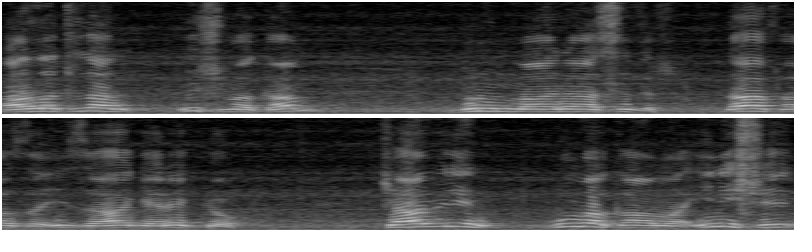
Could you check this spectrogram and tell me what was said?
Anlatılan üç makam bunun manasıdır. Daha fazla izaha gerek yok. Kamil'in bu makama inişi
